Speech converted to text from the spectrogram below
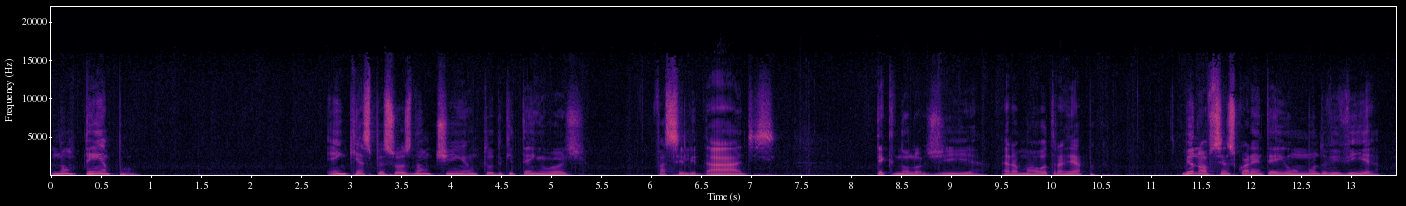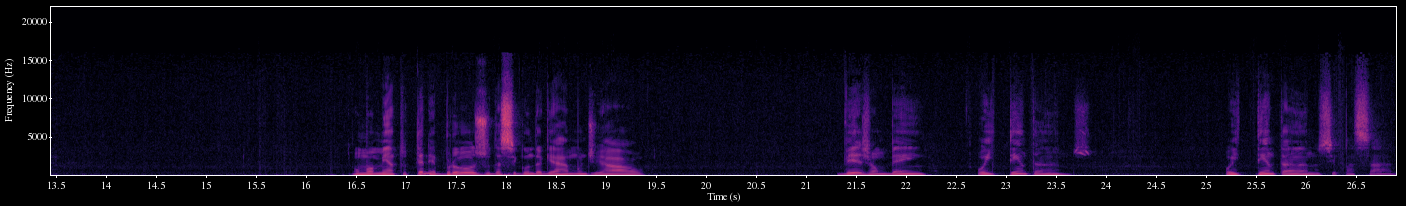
num tempo em que as pessoas não tinham tudo que têm hoje, facilidades, tecnologia, era uma outra época. 1941, o mundo vivia um momento tenebroso da Segunda Guerra Mundial, Vejam bem, 80 anos. 80 anos se passaram.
